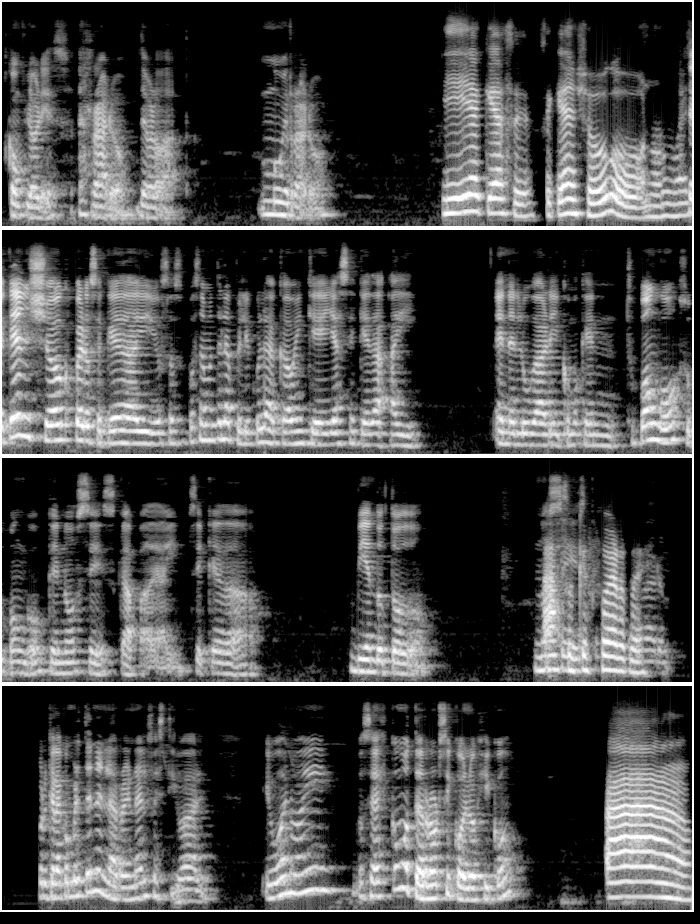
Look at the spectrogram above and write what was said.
con flores. Es raro, de verdad. Muy raro. ¿Y ella qué hace? ¿Se queda en shock o normal? Se queda en shock, pero se queda ahí. O sea, supuestamente la película acaba en que ella se queda ahí, en el lugar, y como que, supongo, supongo que no se escapa de ahí. Se queda viendo todo. No Ah, sé, qué fuerte. raro. Porque la convierten en la reina del festival. Y bueno, ahí, o sea, es como terror psicológico. Ah,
